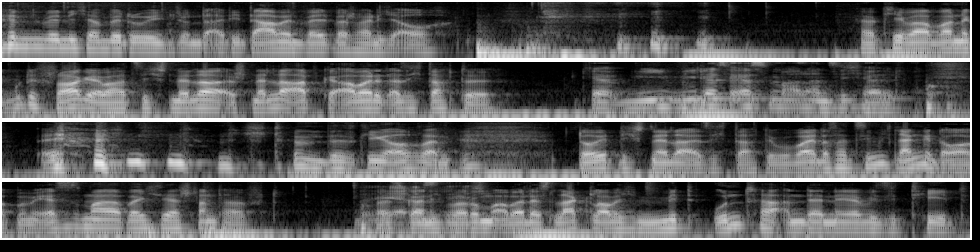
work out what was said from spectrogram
dann bin ich ja beruhigt und die Damenwelt wahrscheinlich auch. Okay, war, war eine gute Frage, aber hat sich schneller, schneller abgearbeitet, als ich dachte. Ja, wie, wie das erste Mal an sich halt. Stimmt, das ging auch dann deutlich schneller, als ich dachte. Wobei, das hat ziemlich lange gedauert. Beim ersten Mal war ich sehr standhaft. Ich weiß Ja, gar nicht warum, aber das lag, glaube ich, mitunter an der Nervosität.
